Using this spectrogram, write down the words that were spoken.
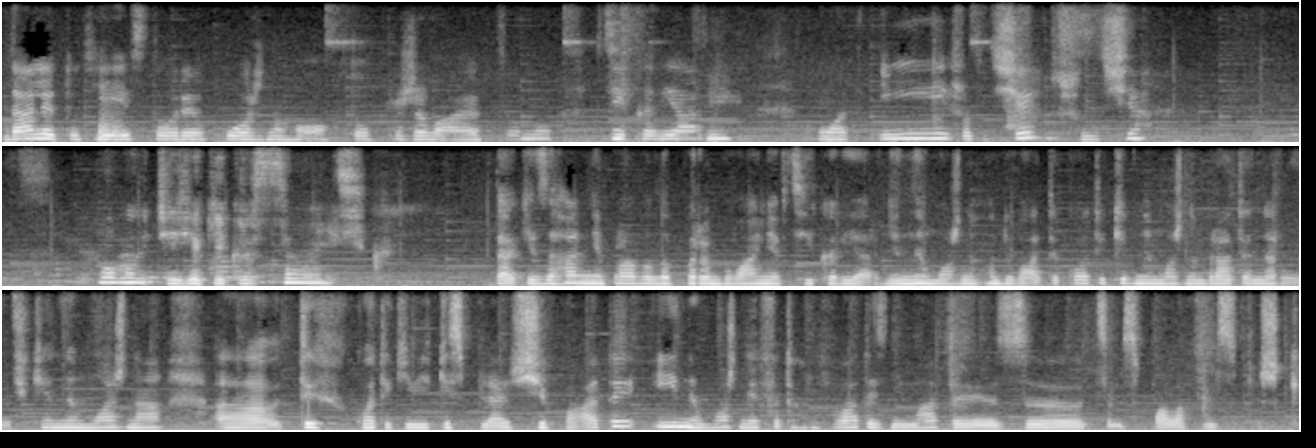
Далі тут є історія кожного, хто проживає в цьому в цій кав'ярні. От і що тут ще? Що тут ще? Ой, який красавчик. Так, і загальні правила перебування в цій кав'ярні. Не можна годувати котиків, не можна брати на ручки, не можна е, тих котиків, які сплять, щіпати, і не можна їх фотографувати, знімати з цим спалахом спишки.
